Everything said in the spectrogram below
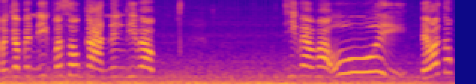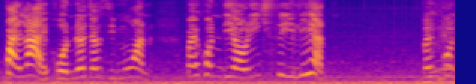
มันก็เป็นอีกประสบการณ์หนึ่งที่แบบ ที่แบบว่าโอ้ยแต่ว่าต้องไปหลายคนเด้อจังสิม่วน ไปคนเดียวนี่ซีเรียสไปคน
